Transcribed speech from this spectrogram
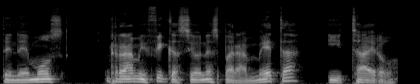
tenemos ramificaciones para meta y title.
